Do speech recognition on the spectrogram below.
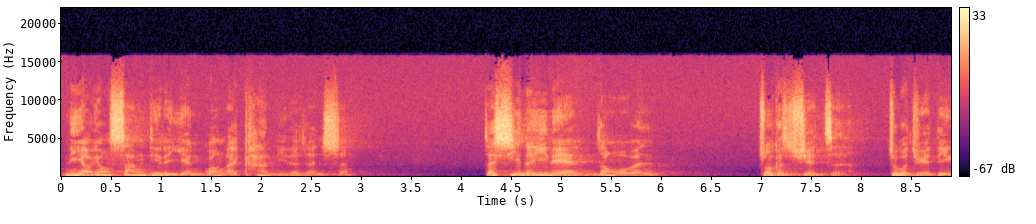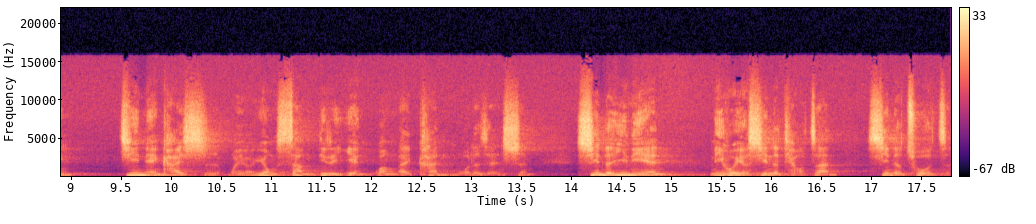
你要用上帝的眼光来看你的人生。在新的一年，让我们做个选择，做个决定。今年开始，我要用上帝的眼光来看我的人生。新的一年，你会有新的挑战、新的挫折。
